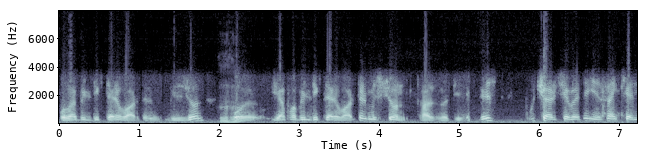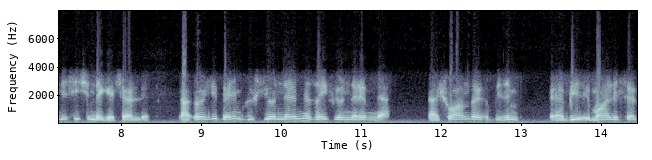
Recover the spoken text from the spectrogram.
olabildikleri vardır vizyon, Hı hı. o yapabildikleri vardır misyon tarzında diyebiliriz. Bu çerçevede insan kendisi için de geçerli. Yani önce benim güçlü yönlerim ne, zayıf yönlerim ne? Yani şu anda bizim e, bir maalesef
